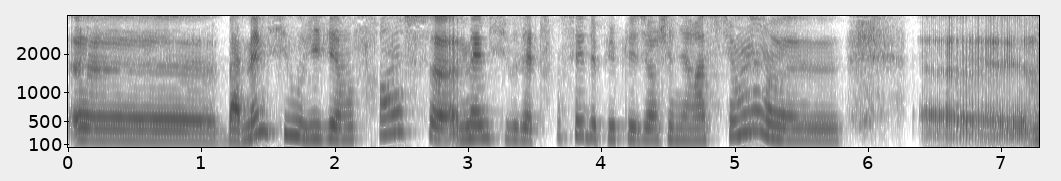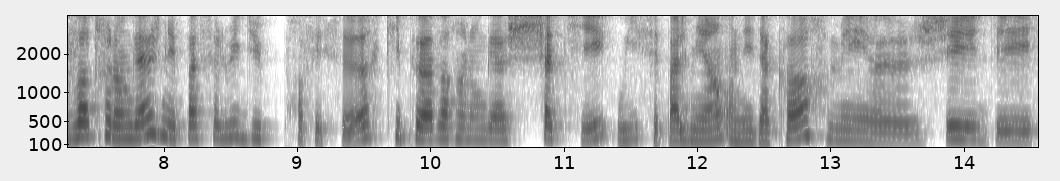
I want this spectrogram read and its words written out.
bah, même si vous vivez en France, même si vous êtes français depuis plusieurs générations, votre langage n'est pas celui du professeur, qui peut avoir un langage châtié. Oui, c'est pas le mien, on est d'accord, mais euh, j'ai des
